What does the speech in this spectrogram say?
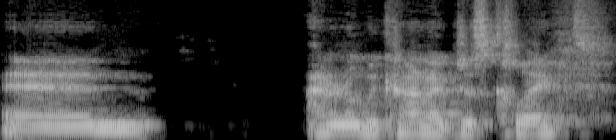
And I don't know, we kind of just clicked,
